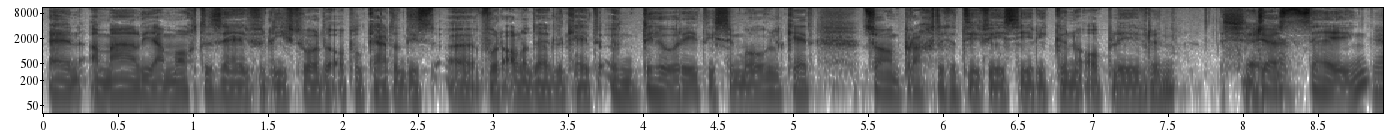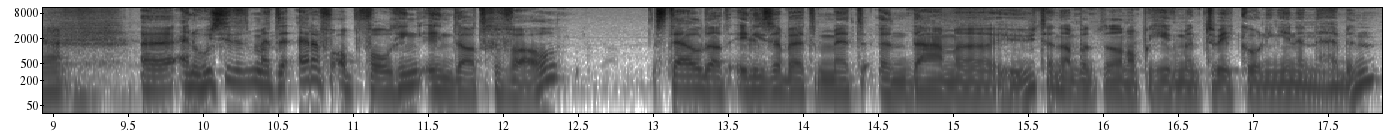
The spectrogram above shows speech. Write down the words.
en Amalia, mochten zij verliefd worden op elkaar, dat is eh, voor alle duidelijkheid een theoretische mogelijkheid. Het zou een prachtige tv-serie kunnen opleveren. Zeker. Just saying. Ja. Eh, en hoe zit het met de erfopvolging in dat geval? Stel dat Elisabeth met een dame huwt en dat we dan op een gegeven moment twee koninginnen hebben.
